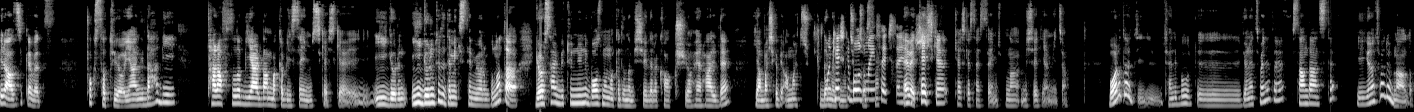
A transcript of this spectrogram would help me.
birazcık evet çok satıyor. Yani daha bir taraflı bir yerden bakabilseymiş keşke. İyi görün iyi görüntü de demek istemiyorum buna da görsel bütünlüğünü bozmamak adına bir şeylere kalkışıyor herhalde. Yani başka bir amaç demedim Ama keşke açıkçası. bozmayı seçseymiş. Evet keşke keşke seçseymiş. Buna bir şey diyemeyeceğim. Bu arada hani bu e, yönetmeni de Sundance'te yönetmen ödülünü aldı.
